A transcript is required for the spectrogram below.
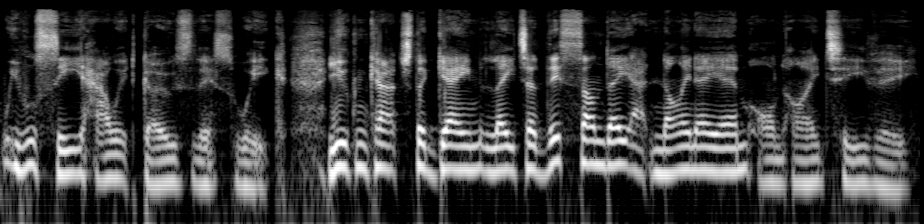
We will see how it goes this week. You can catch the game later this Sunday at 9am on ITV.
